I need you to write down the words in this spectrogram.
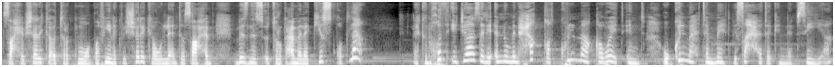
صاحب شركة أترك موظفينك في الشركة ولا أنت صاحب بزنس أترك عملك يسقط. لا. لكن خذ إجازة لأنه من حقك كل ما قويت أنت وكل ما اهتميت بصحتك النفسية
